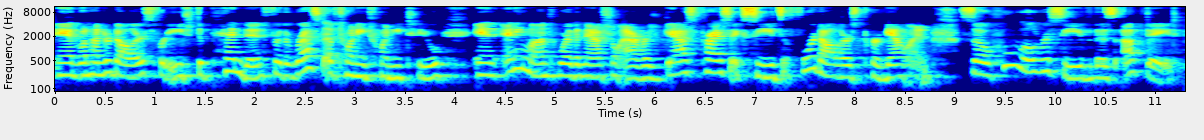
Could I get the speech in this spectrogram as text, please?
and $100 for each dependent for the rest of 2022 in any month where the national average gas price exceeds $4 per gallon. So, who will receive this update?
